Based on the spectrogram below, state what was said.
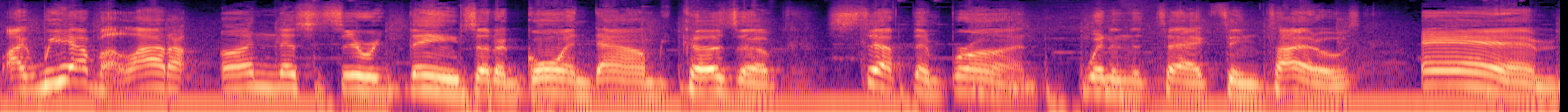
Like we have a lot of unnecessary things that are going down because of Seth and Braun winning the tag team titles. And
